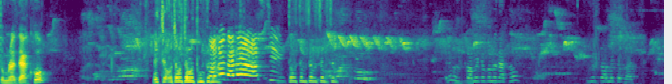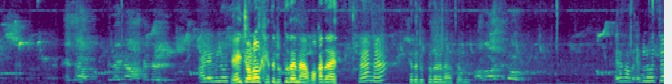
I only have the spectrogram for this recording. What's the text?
তোমরা দেখো। এই চলো চলো চলো তুলতে না চলো চলো চলো চলো চলো। টমেটোগুলো দেখো টমেটো গাছ। আর এগুলো হচ্ছে এই চলো খেতে ঢুকতে দেয় না বকা দেয়। হ্যাঁ হ্যাঁ। খেতে ঢুকতে দেবে না চলো। এরকম এগুলো হচ্ছে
